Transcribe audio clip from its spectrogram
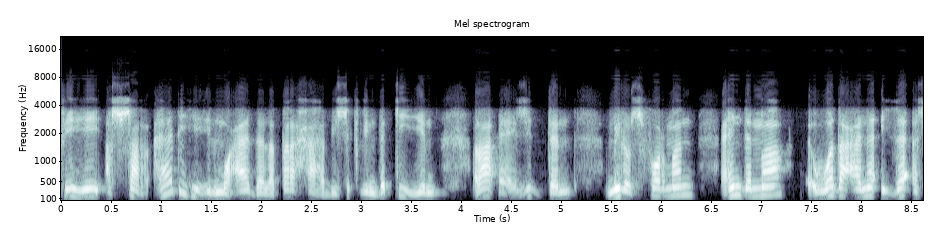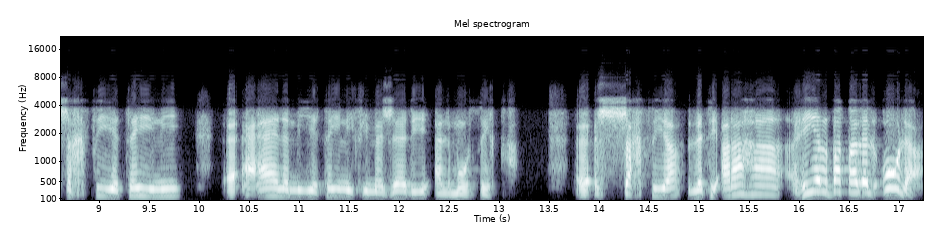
فيه الشر؟ هذه المعادلة طرحها بشكل ذكي رائع جدا ميلوش فورمان عندما وضعنا ازاء شخصيتين آه، عالميتين في مجال الموسيقى. الشخصية التي أراها هي البطلة الأولى.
